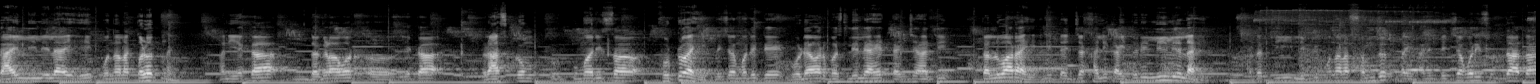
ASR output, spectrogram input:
काय लिहिलेलं आहे हे कोणाला कळत नाही. आणि एका दगडावर एका राजकम कुमारीचा फोटो आहे. त्याच्यामध्ये ते घोड्यावर बसलेले आहेत. त्यांच्या हाती तलवार आहे. आणि त्यांच्या खाली काहीतरी लिहिलेलं आहे. आता ती लिपी कोणाला समजत नाही. आणि त्याच्यावरही सुद्धा आता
